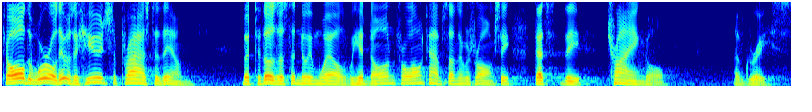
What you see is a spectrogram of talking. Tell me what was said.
to all the world, it was a huge surprise to them. But to those of us that knew him well, we had known for a long time something was wrong. See, that's the triangle of grace.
